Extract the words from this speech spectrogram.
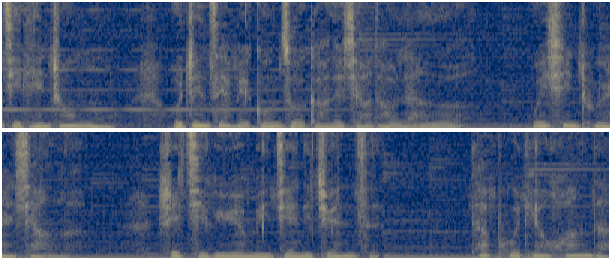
前几天中午，我正在被工作搞得焦头烂额，微信突然响了，是几个月没见的娟子，她破天荒的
